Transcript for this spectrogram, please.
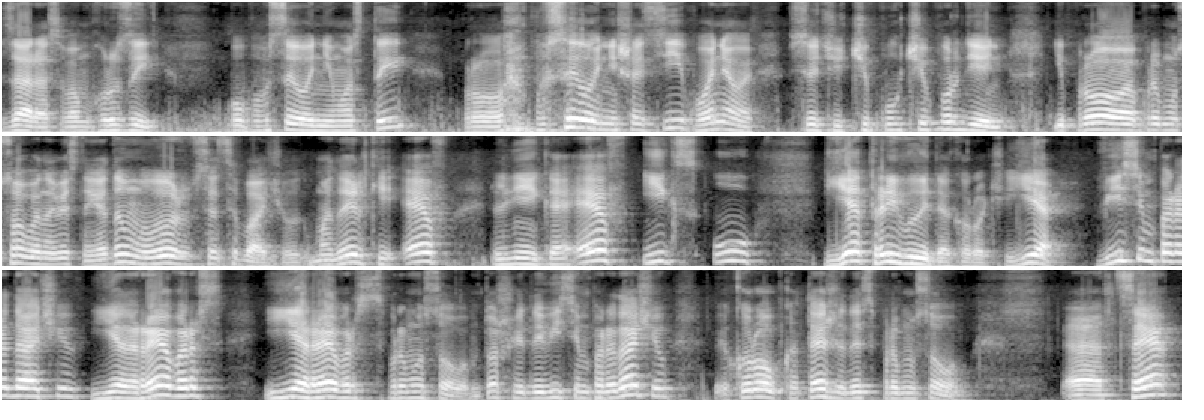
зараз вам грузить по посилені мости, про посилені шасі, поняли? Все чепурдень. І про примусове навісне. Я думаю, ви вже все це бачили. Модельки F, лінійка F, X, U. Є три види, коротше. Є 8 передачів, є реверс і є реверс з примусовим. То, що йде 8 передачів, коробка теж йде з примусовим. Е, Це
